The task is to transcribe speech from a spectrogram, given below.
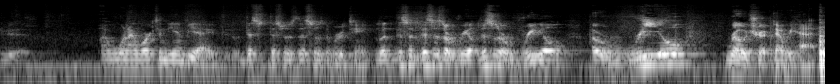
when I worked in the NBA, this this was this was the routine. This is this is a real this is a real a real road trip that we had.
